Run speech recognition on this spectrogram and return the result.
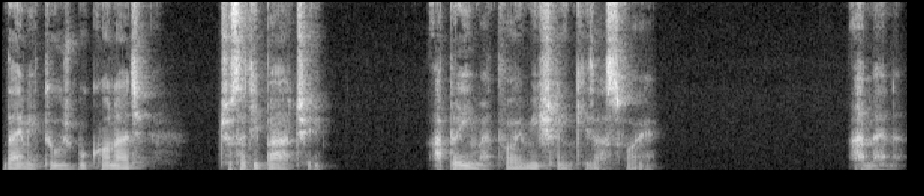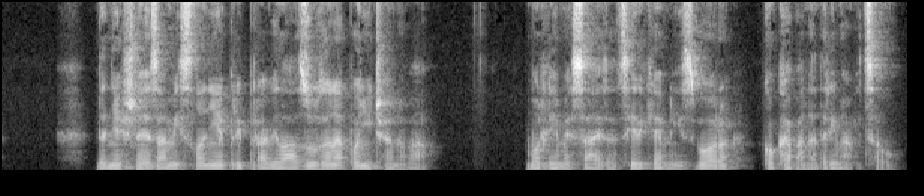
Daj mi túžbu konať, čo sa ti páči a príjmať tvoje myšlienky za svoje. Amen. Dnešné zamyslenie pripravila Zuzana Poničanová. Modlíme sa aj za cirkevný zbor Kokava nad you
